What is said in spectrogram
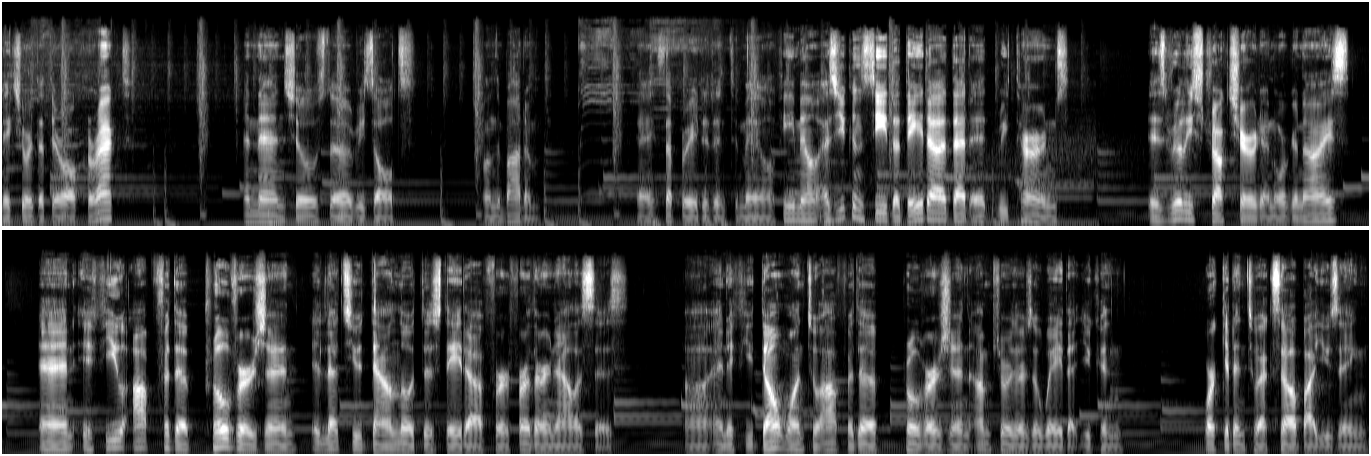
Make sure that they're all correct. And then shows the results on the bottom. Okay, separated into male and female. As you can see, the data that it returns is really structured and organized. And if you opt for the pro version, it lets you download this data for further analysis. Uh, and if you don't want to opt for the pro version, I'm sure there's a way that you can work it into Excel by using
